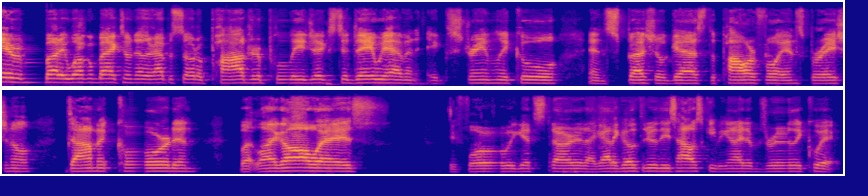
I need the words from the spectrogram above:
Hey, everybody, welcome back to another episode of Podriplegics. Today we have an extremely cool and special guest, the powerful, inspirational Domonic Corradin. But like always, before we get started, I got to go through these housekeeping items really quick.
